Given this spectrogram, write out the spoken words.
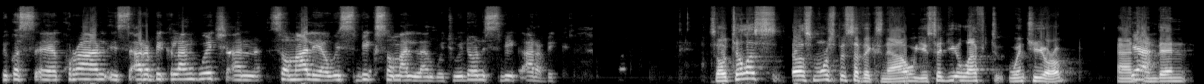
because uh, Quran is Arabic language and Somalia, we speak Somali language. We don't speak Arabic. So tell us, tell us more specifics now. You said you left, went to Europe, and, yeah. and then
